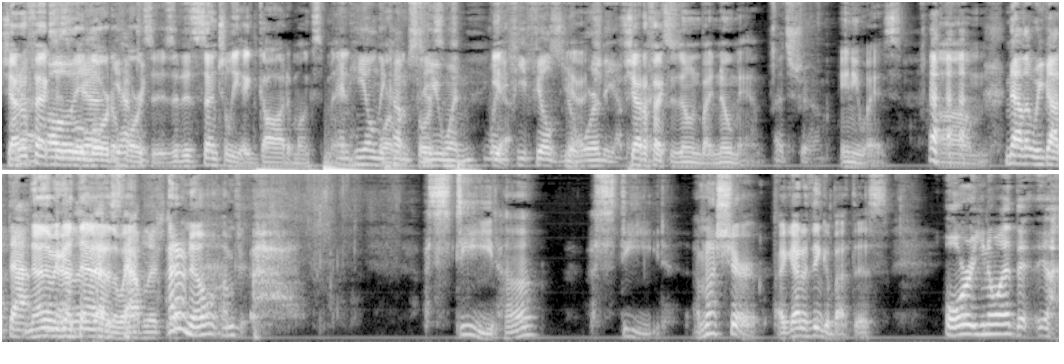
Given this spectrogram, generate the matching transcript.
Shadowfax Oh, is the yeah, Lord of have to- horses. It is essentially a god amongst men, and he only comes to you when, when Yeah. if he feels you're Yeah, worthy of it. Shadowfax right? is owned by no man. That's true. Anyways, um, Now that we got that, now that we got that, out of the way, established, I don't know. I'm steed, huh? A steed. I'm not sure. I got to think about this. Or you know what? The,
